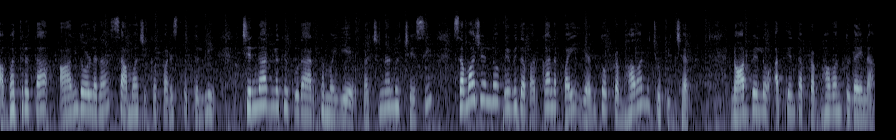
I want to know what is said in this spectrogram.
అభద్రత ఆందోళన సామాజిక పరిస్థితుల్ని చిన్నారులకు కూడా అర్థమయ్యే రచనలు చేసి సమాజంలో వివిధ వర్గాలపై ఎంతో ప్రభావాన్ని చూపించారు. నార్వేలో అత్యంత ప్రభావవంతుడైన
